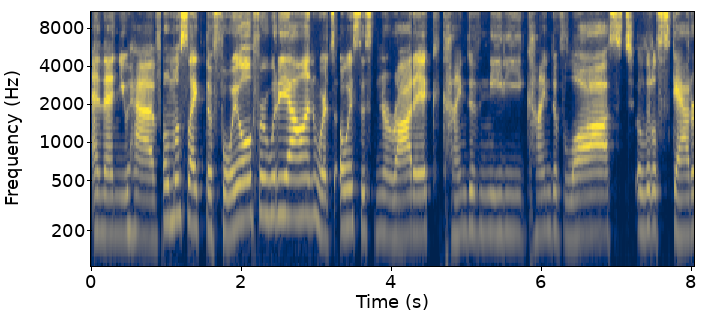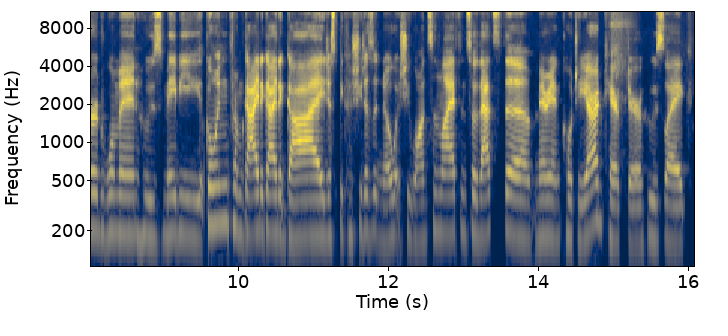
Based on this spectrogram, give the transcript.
And then you have almost like the foil for Woody Allen, where it's always this neurotic, kind of needy, kind of lost, a little scattered woman who's maybe going from guy to guy to guy just because she doesn't know what she wants in life. And so that's the Marion Cotillard character who's like,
